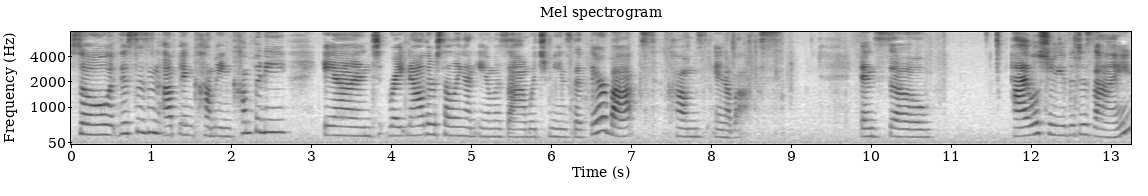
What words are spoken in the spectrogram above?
So this is an up and coming company and right now they're selling on Amazon, which means that their box comes in a box. And so I will show you the design.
